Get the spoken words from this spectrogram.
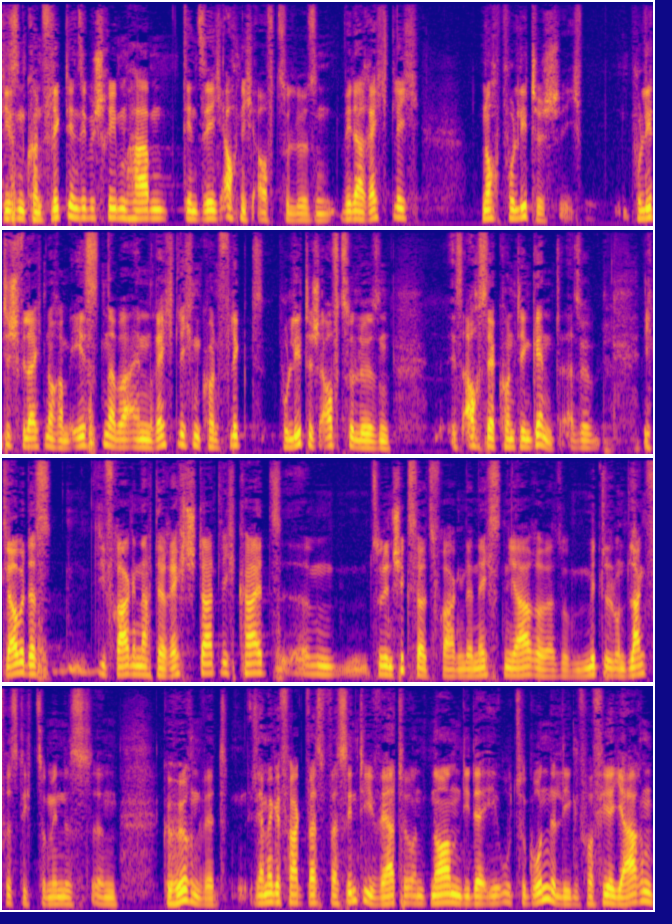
Diesen Konflikt, den Sie beschrieben haben, den sehe ich auch nicht aufzulösen, weder rechtlich noch politisch. Ich politisch vielleicht noch am ehesten, aber einen rechtlichen Konflikt politisch aufzulösen, ist auch sehr kontingent. Also ich glaube, dass die Frage nach der Rechtsstaatlichkeit ähm, zu den Schicksalsfragen der nächsten Jahre, also mittel- und langfristig zumindest, ähm, gehören wird. Sie haben ja gefragt, was, was sind die Werte und Normen, die der EU zugrunde liegen? Vor vier Jahren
